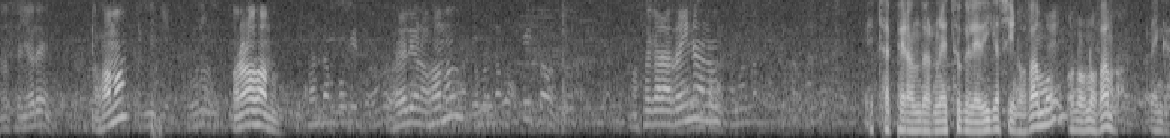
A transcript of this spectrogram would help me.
No, señores, ¿nos vamos? ¿O no nos vamos? Rogelio, ¿nos vamos? ¿Vamos a sacar a la reina o no? Esperando Ernesto que le diga si nos vamos o no nos vamos. Venga.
